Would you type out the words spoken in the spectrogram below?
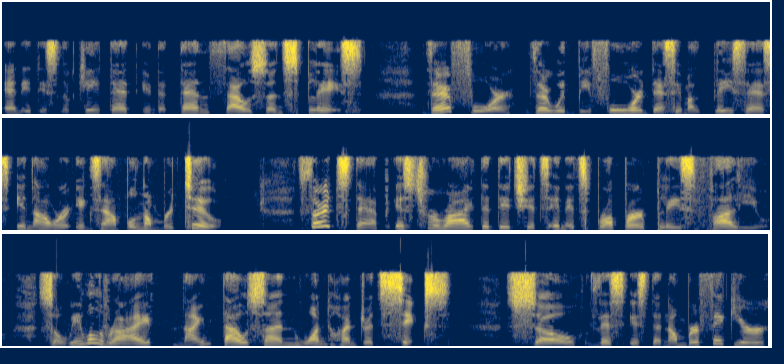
and it is located in the ten thousands place. Therefore, there would be four decimal places in our example number 2. Third step is to write the digits in its proper place value. So we will write 9,106. So this is the number figure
